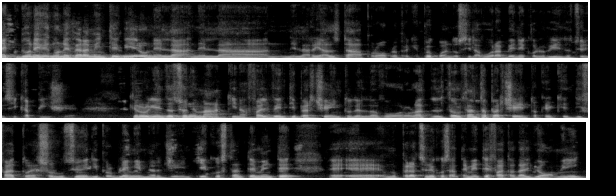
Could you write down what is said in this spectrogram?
è, non è, non è veramente vero nella, nella, nella, realtà proprio, perché poi quando si lavora bene con le organizzazioni si capisce che l'organizzazione macchina fa il 20% del lavoro, l'80% che, che di fatto è soluzione di problemi emergenti è costantemente eh, un'operazione costantemente fatta dagli uomini,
